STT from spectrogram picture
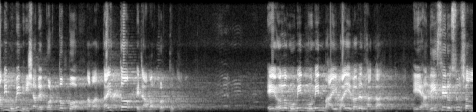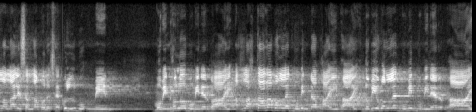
আমি মুমিন হিসাবে কর্তব্য, আমার দায়িত্ব, এটা আমার কর্তব্য। এই হলো মুমিন মুমিন ভাই ভাই এভাবে থাকা। এই হাদিসে রসুল সাল্লাহ সাল্লাম বলেছেন, কুল মুমিন মুমিন হলো মুমিনের ভাই। আল্লাহ তাআলা বললেন, মুমিনরা ভাই ভাই। নবীও বললেন, মুমিন, মুমিনের ভাই।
